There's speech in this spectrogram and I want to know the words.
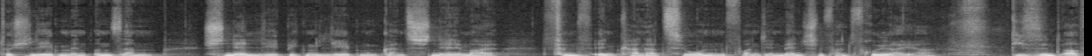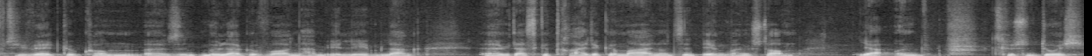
durchleben in unserem schnelllebigen Leben ganz schnell mal fünf Inkarnationen von den Menschen von früher, ja. Die sind auf die Welt gekommen, äh, sind Müller geworden, haben ihr Leben lang äh, das Getreide gemahlen und sind irgendwann gestorben. Ja, und zwischendurch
